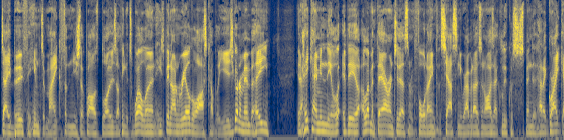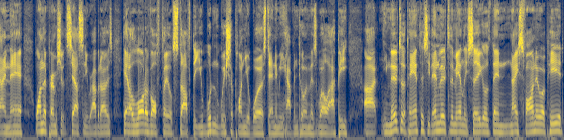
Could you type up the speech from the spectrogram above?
debut for him to make for the New South Wales Blues. I think it's well earned. He's been unreal the last couple of years. You've got to remember, he you know, he came in, in the the 11th hour in 2014 for the South Sydney Rabbitohs, and Isaac Luke was suspended. Had a great game there, won the premiership with the South Sydney Rabbitohs. He had a lot of off-field stuff that you wouldn't wish upon your worst enemy happen to him as well. Api, uh, he moved to the Panthers. He then moved to the Manly Sea Eagles. Then Nace Fainu appeared,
